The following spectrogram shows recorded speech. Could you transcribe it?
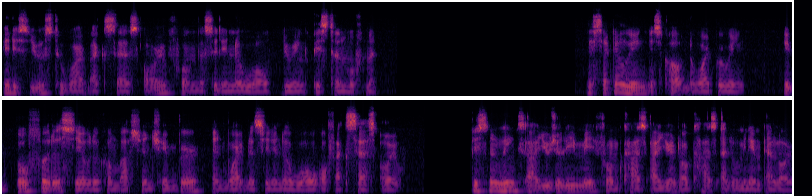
It is used to wipe excess oil from the cylinder wall during piston movement. The second ring is called the wiper ring. It both further seal the combustion chamber and wipe the cylinder wall of excess oil. Piston rings are usually made from cast iron or cast aluminum alloy.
